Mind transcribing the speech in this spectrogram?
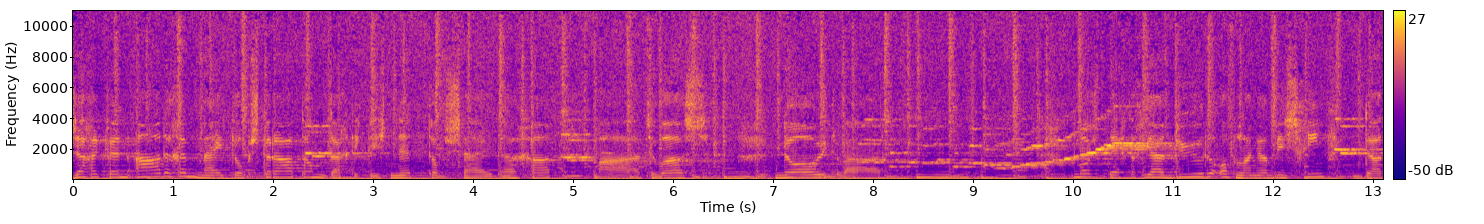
Zag ik een aardige meid op straat, dan dacht ik het is net of zij gaat. Maar het was nooit waar. Moest dertig jaar duren of langer misschien, dat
